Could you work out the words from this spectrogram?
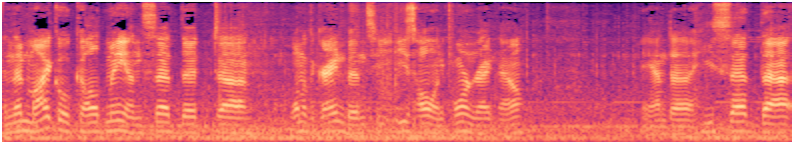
And then Michael called me and said that uh, one of the grain bins, he, he's hauling corn right now. And uh, he said that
